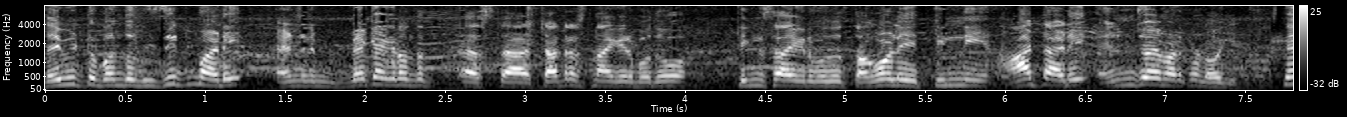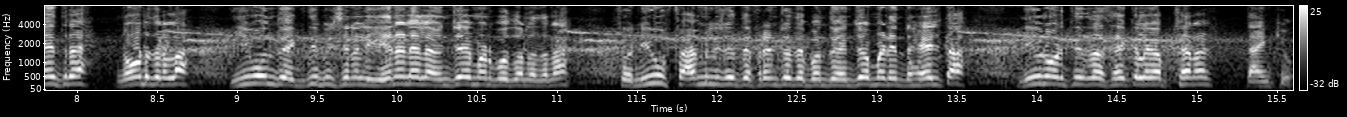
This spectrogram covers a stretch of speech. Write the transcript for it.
ದಯವಿಟ್ಟು ಬಂದು ವಿಸಿಟ್ ಮಾಡಿ. ಆ್ಯಂಡ್ ನಿಮ್ಗೆ ಬೇಕಾಗಿರೋಂಥ ಸ್ಟಾರ್ಟರ್ಸ್ನ ಆಗಿರ್ಬೋದು ಥಿಂಗ್ಸ್ ಆಗಿರ್ಬೋದು ತಗೊಳ್ಳಿ ತಿನ್ನಿ ಆಟ ಆಡಿ ಎಂಜಾಯ್ ಮಾಡ್ಕೊಂಡು ಹೋಗಿ. ಸ್ನೇಹಿತರೆ ನೋಡಿದ್ರಲ್ಲ ಈ ಒಂದು ಎಕ್ಸಿಬಿಷನಲ್ಲಿ ಏನೇನೆಲ್ಲ ಎಂಜಾಯ್ ಮಾಡ್ಬೋದು ಅನ್ನೋದನ್ನ? ಸೊ ನೀವು ಫ್ಯಾಮಿಲಿ ಜೊತೆ ಫ್ರೆಂಡ್ಸ್ ಜೊತೆ ಬಂದು ಎಂಜಾಯ್ ಮಾಡಿ ಅಂತ ಹೇಳ್ತಾ ನೀವು ನೋಡ್ತಿದ್ರೆ ಸೈಕಲ್ ಗಪ್ ಚಾನಲ್ ಥ್ಯಾಂಕ್ ಯು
